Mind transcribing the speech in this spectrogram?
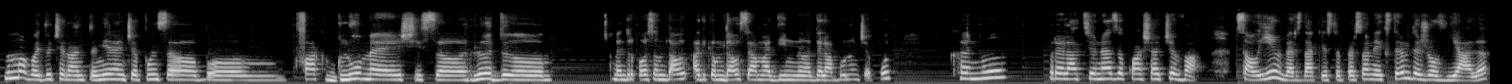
nu mă voi duce la întâlnire începând să uh, fac glume și să râd uh, pentru că o să-mi dau, adică îmi dau seama din, uh, de la bun început că nu relaționează cu așa ceva. Sau invers, dacă este o persoană extrem de jovială,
